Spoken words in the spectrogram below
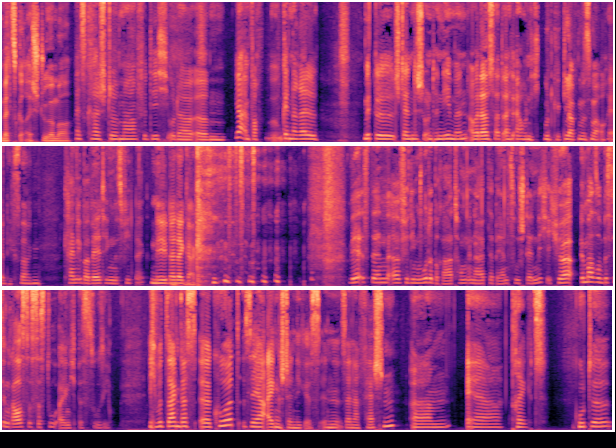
Metzgerei Stürmer. Metzgerstürmer für dich oder ähm, ja, einfach generell mittelständische Unternehmen. Aber das hat halt auch nicht gut geklappt, müssen wir auch ehrlich sagen. Kein überwältigendes Feedback. Nee, leider gar kein. Wer ist denn äh, für die Modeberatung innerhalb der Band zuständig? Ich höre immer so ein bisschen raus, dass das du eigentlich bist, Susi. Ich würde sagen, dass äh, Kurt sehr eigenständig ist in seiner Fashion. Ähm, er trägt gute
